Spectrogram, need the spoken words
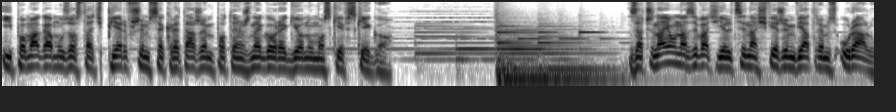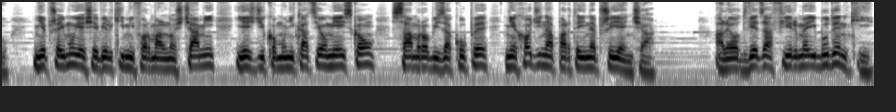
i pomaga mu zostać pierwszym sekretarzem potężnego regionu moskiewskiego. Zaczynają nazywać Jelcyna świeżym wiatrem z Uralu. Nie przejmuje się wielkimi formalnościami, jeździ komunikacją miejską, sam robi zakupy, nie chodzi na partyjne przyjęcia. Ale odwiedza firmy i budynki,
